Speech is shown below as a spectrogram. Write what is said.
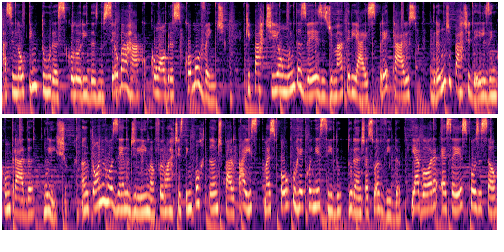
assinou pinturas coloridas no seu barraco com obras comoventes que partiam muitas vezes de materiais precários, grande parte deles encontrada no lixo. Antônio Roseno de Lima foi um artista importante para o país, mas pouco reconhecido durante a sua vida. E agora essa exposição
